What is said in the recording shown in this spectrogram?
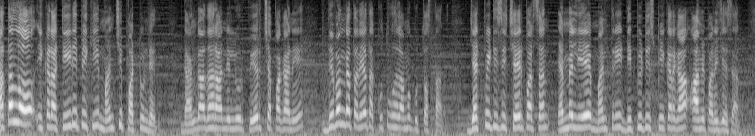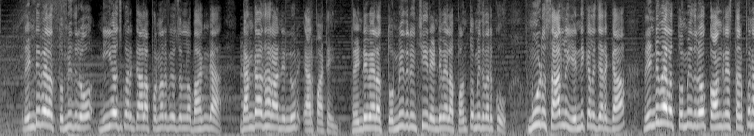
గతంలో ఇక్కడ టీడీపీకి మంచి పట్టుండేది. గంగాధర నెల్లూరు పేరు చెప్పగానే దివంగత నేత కుతూహలమ్మ గుర్తొస్తారు. జడ్పీటీసీ చైర్పర్సన్ ఎమ్మెల్యే మంత్రి డిప్యూటీ స్పీకర్గా ఆమె పనిచేశారు. రెండు వేల తొమ్మిదిలో నియోజకవర్గాల పునర్విభజనలో భాగంగా గంగాధర నెల్లూరు ఏర్పాటైంది. రెండు వేల తొమ్మిది నుంచి రెండు వేల పంతొమ్మిది వరకు మూడు సార్లు ఎన్నికలు జరగగా రెండు వేల తొమ్మిదిలో కాంగ్రెస్ తరపున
